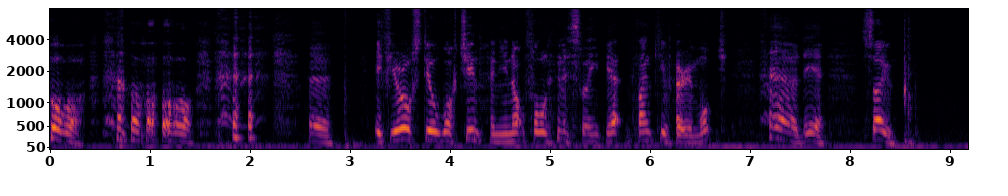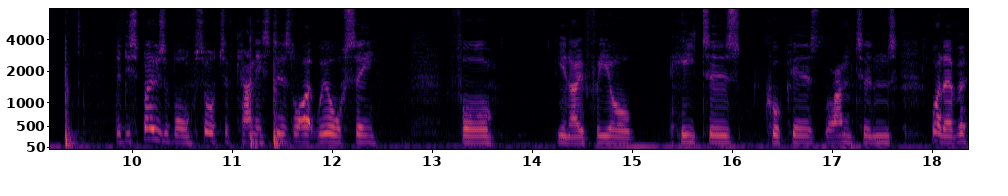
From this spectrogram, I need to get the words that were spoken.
Oh, if you're all still watching and you're not falling asleep yet thank you very much. Oh dear. So the disposable sort of canisters like we all see for you know for your heaters cookers lanterns whatever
